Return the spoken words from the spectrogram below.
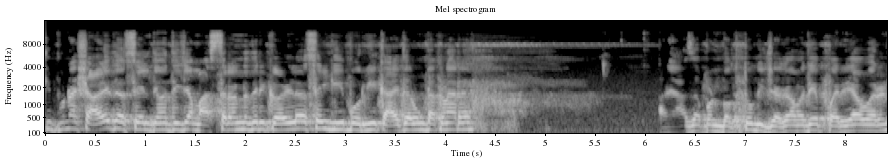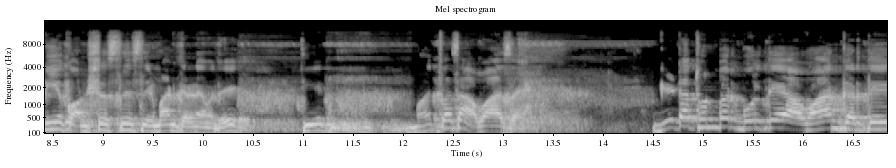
ती पुन्हा शाळेत असेल तेव्हा तिच्या मास्तरांना तरी कळलं असेल की ही पोरगी काय करून टाकणार आहे? आणि आज आपण बघतो की जगामध्ये पर्यावरणीय कॉन्शियसनेस निर्माण करण्यामध्ये ती एक महत्त्वाचा आवाज आहे. ग्रेटा थुनबर्ग बोलते आवाहन करते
